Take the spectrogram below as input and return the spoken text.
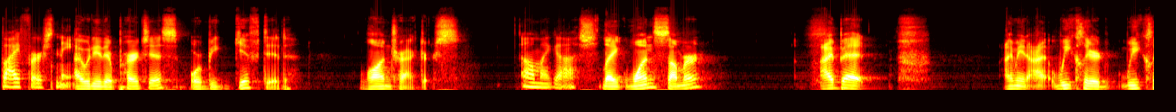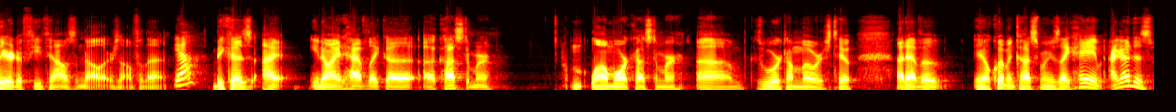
by first name. I would either purchase or be gifted lawn tractors. oh my gosh. Like one summer, I bet. I mean, I, we cleared we cleared a few thousand dollars off of that. Yeah. because I, you know, I'd have like a, a customer, lawnmower customer, um, because we worked on mowers too. I'd have a you know equipment customer who's like, "Hey, I got this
